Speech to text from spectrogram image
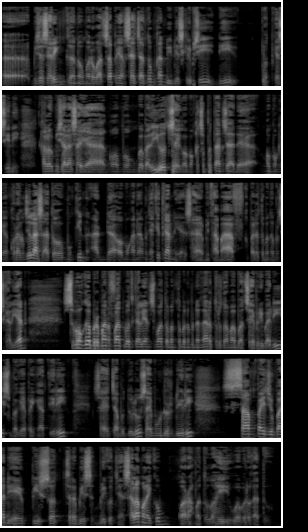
uh, bisa sharing ke nomor WhatsApp yang saya cantumkan di deskripsi di podcast ini. Kalau misalnya saya ngomong babaliut, saya ngomong kecepatan, saya ada ngomong yang kurang jelas atau mungkin ada omongan yang menyakitkan ya, saya minta maaf kepada teman-teman sekalian. Semoga bermanfaat buat kalian semua teman-teman mendengar, terutama buat saya pribadi sebagai pengingat diri. Saya cabut dulu, saya mundur diri. Sampai jumpa di episode cerbis berikutnya. Assalamualaikum warahmatullahi wabarakatuh.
